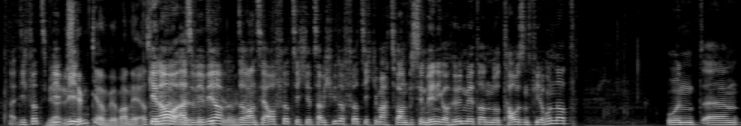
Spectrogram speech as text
Die 40. Ja, wie, stimmt ja, wir waren ja erst. Genau, also wie wir, Kilometer. da waren es ja auch 40. Jetzt habe ich wieder 40 gemacht. Es waren ein bisschen weniger Höhenmeter, nur 1400. Und ähm,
